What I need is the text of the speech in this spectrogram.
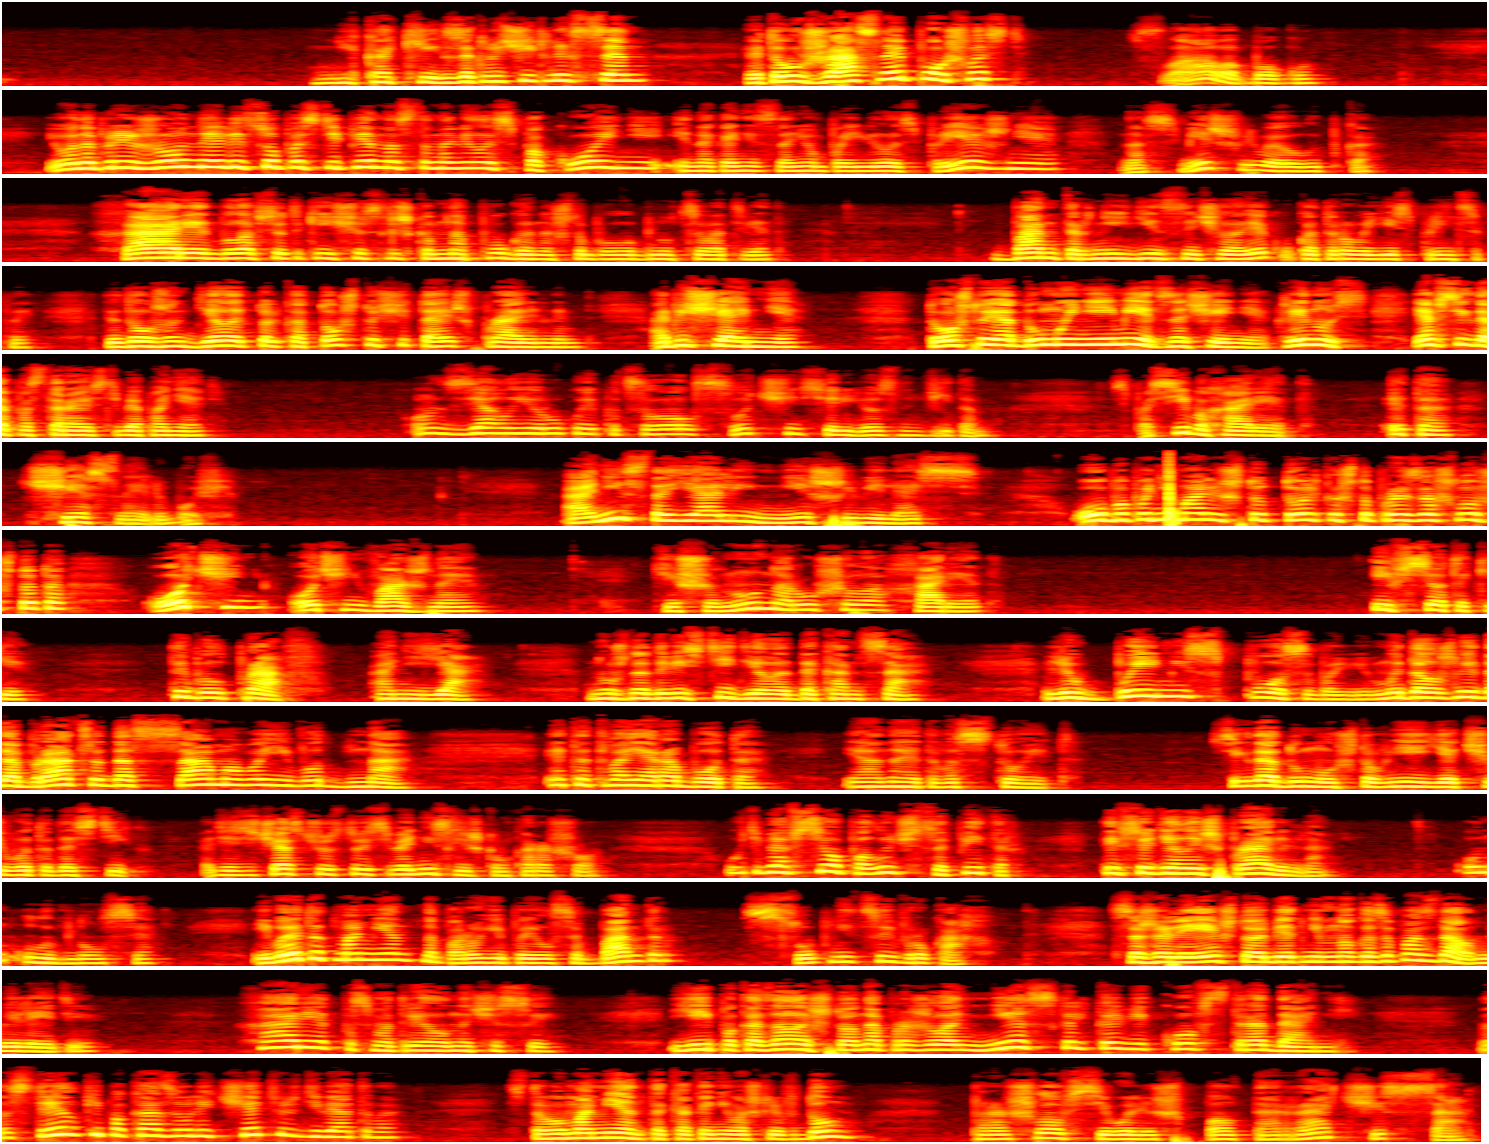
Никаких заключительных сцен. Это ужасная пошлость. Слава богу. Его напряженное лицо постепенно становилось спокойнее, и, наконец, на нем появилась прежняя насмешливая улыбка. Харриет была все-таки еще слишком напугана, чтобы улыбнуться в ответ. Бантер не единственный человек, у которого есть принципы. Ты должен делать только то, что считаешь правильным. Обещай мне. То, что я думаю, не имеет значения. Клянусь, я всегда постараюсь тебя понять. Он взял ее руку и поцеловал с очень серьезным видом. «Спасибо, Харриет. Это честная любовь». Они стояли, не шевелясь. Оба понимали, что только что произошло что-то очень-очень важное. Тишину нарушила Харриет. «И все-таки ты был прав, а не я. Нужно довести дело до конца. Любыми способами мы должны добраться до самого его дна — это твоя работа, и она этого стоит. Всегда думал, что в ней я чего-то достиг, хотя сейчас чувствую себя не слишком хорошо. У тебя все получится, Питер. Ты все делаешь правильно. Он улыбнулся. И в этот момент на пороге появился Бантер с супницей в руках. «Сожалею, что обед немного запоздал, миледи». Харриет посмотрела на часы. Ей показалось, что она прожила несколько веков страданий. Но стрелки показывали четверть девятого. С того момента, как они вошли в дом, прошло всего лишь полтора часа.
